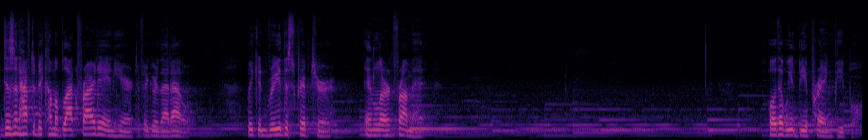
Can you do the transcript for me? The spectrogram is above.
It doesn't have to become a Black Friday in here to figure that out. We can read the scripture and learn from it. Oh, that we'd be a praying people.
